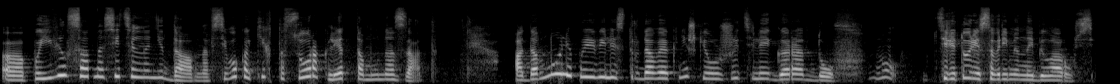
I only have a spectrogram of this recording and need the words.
э, появился относительно недавно, всего каких-то 40 лет тому назад. А давно ли появились трудовые книжки у жителей городов, ну, территории современной Беларуси?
